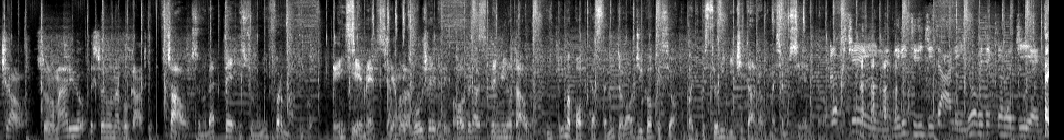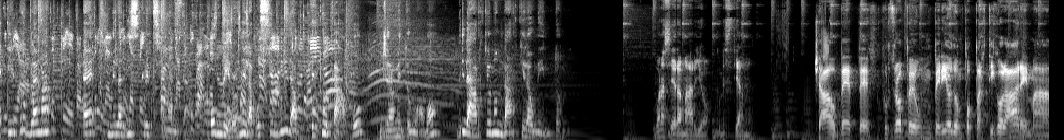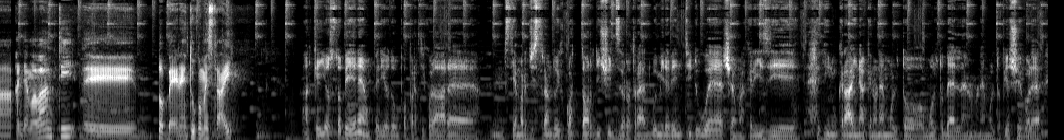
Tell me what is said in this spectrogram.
Ciao, sono Mario e sono un avvocato. Ciao, sono Beppe e sono un informatico. E insieme siamo la voce del podcast del Minotauro. Il primo podcast mitologico che si occupa di questioni digitali. come siamo seri però. Blockchain, diritti digitali, nuove tecnologie. Beh, il problema è nella discrezionalità, ovvero nella possibilità del tuo capo, generalmente un uomo, di darti o non darti l'aumento. Buonasera Mario, come stiamo? Ciao Beppe, purtroppo è un periodo un po' particolare, ma andiamo avanti e sto bene, tu come stai? Anche io sto bene, è un periodo un po' particolare, stiamo registrando il 14-03-2022, c'è una crisi in Ucraina che non è molto, molto bella, non è molto piacevole,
